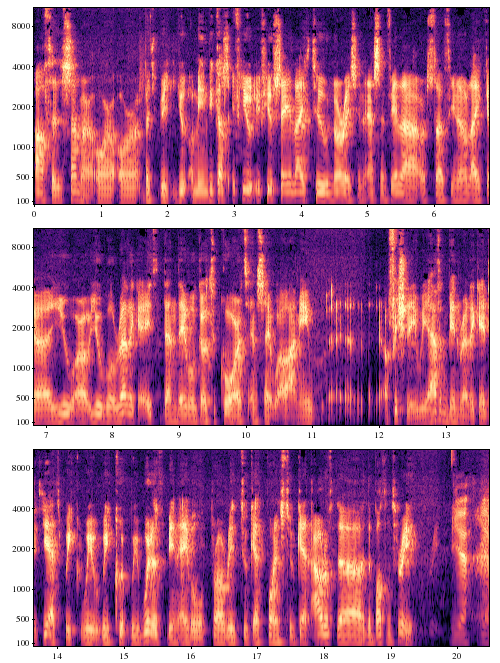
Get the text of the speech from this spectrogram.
after the summer, or or but you I mean because if you if you say like to Norwich and Aston Villa or stuff, you know, like uh, you are you will relegate, then they will go to court and say, well, I mean. Uh, Officially, we haven't been relegated yet. We, we we could we would have been able probably to get points to get out of the the bottom three. Yeah, yeah,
